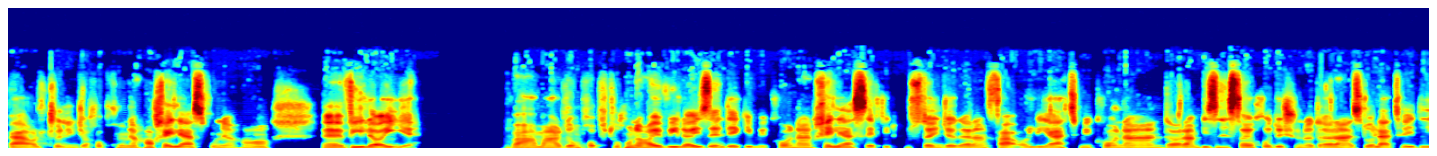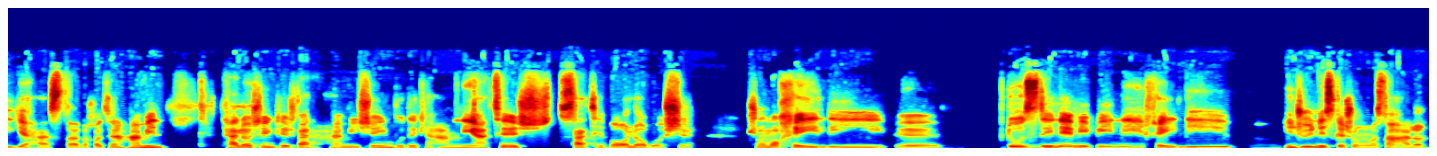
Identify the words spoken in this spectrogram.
برحال چون اینجا خب خونه ها خیلی از خونه ها ویلاییه. و مردم خب تو خونه های ویلایی زندگی می‌کنن. خیلی از سفید پوستا اینجا دارن فعالیت می‌کنن دارن business های خودشونو دارن از دولت های دیگه هستن. به خاطر همین تلاش این کشور همیشه این بوده که امنیتش سطح بالا باشه. شما خیلی دزدی نمی‌بینی خیلی اینجوری نیست که شما مثلا الان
